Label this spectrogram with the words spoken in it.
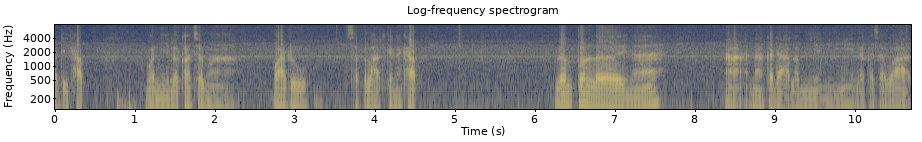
ัสดีครับ วันนี้เราก็จะมาวาดรูปสัตว์ประหลาดกันนะครับ เริ่มต้นเลยนะอ่าหน้ากระดาษเรามีอย่างนี้แล้วก็จะวาด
